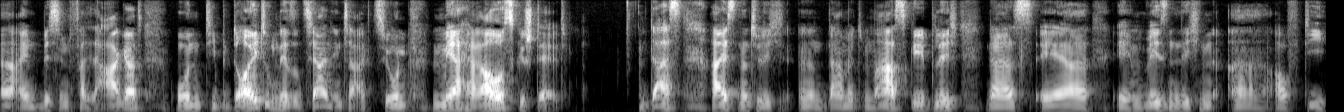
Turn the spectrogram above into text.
äh, ein bisschen verlagert und die Bedeutung der sozialen Interaktion mehr herausgestellt. Das heißt natürlich äh, damit maßgeblich, dass er im Wesentlichen äh, auf die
